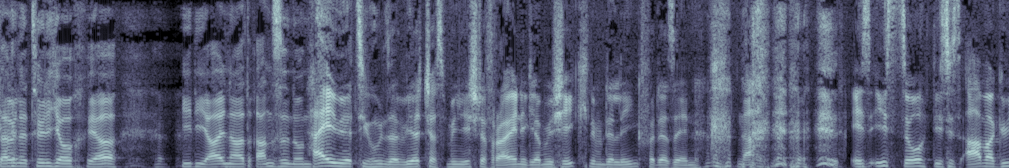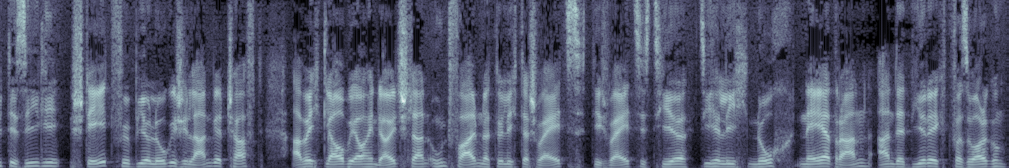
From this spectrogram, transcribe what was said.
da wir natürlich auch ja, ideal nah dran sind. Und Hi wird sich unser Wirtschaftsminister freuen. Ich glaube, wir schicken ihm den Link für der Sendung. es ist so, dieses AMA Gütesiegel steht für biologische Landwirtschaft, aber ich glaube auch in Deutschland und vor allem natürlich der Schweiz. Die Schweiz ist hier sicherlich noch näher dran an der Direktversorgung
